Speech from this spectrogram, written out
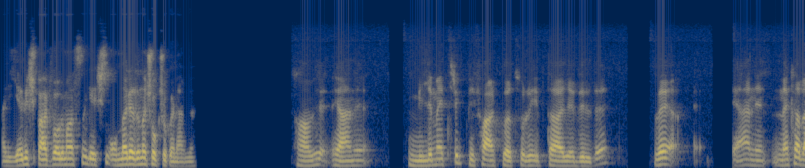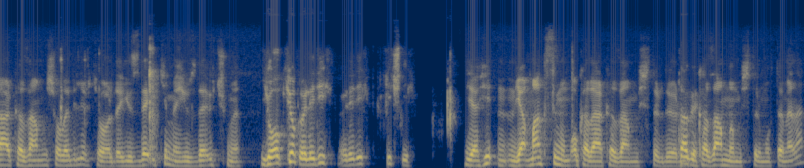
hani yarış performansını geçsin onlar adına çok çok önemli. Abi yani milimetrik bir farkla turu iptal edildi ve yani ne kadar kazanmış olabilir ki orada? Yüzde iki mi? Yüzde üç mü? Yok yok öyle değil. Öyle değil. Hiç değil. Ya, ya maksimum o kadar kazanmıştır diyorum. Tabii. Kazanmamıştır muhtemelen.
